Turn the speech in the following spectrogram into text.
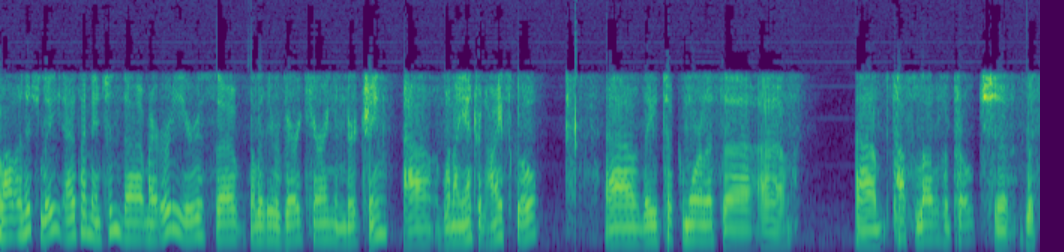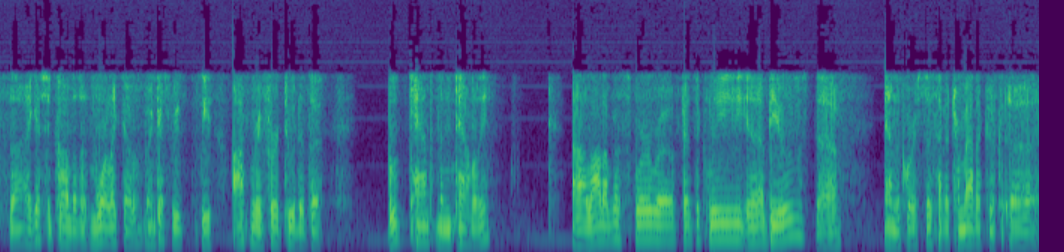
Well, initially, as I mentioned, uh, my early years, uh, they were very caring and nurturing. Uh, when I entered high school, uh, they took more or less a, a, a tough love approach uh, with, uh, I guess you'd call it a, more like a, I guess we, we often refer to it as a boot camp mentality. Uh, a lot of us were uh, physically uh, abused, uh, and of course, this had a traumatic uh,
